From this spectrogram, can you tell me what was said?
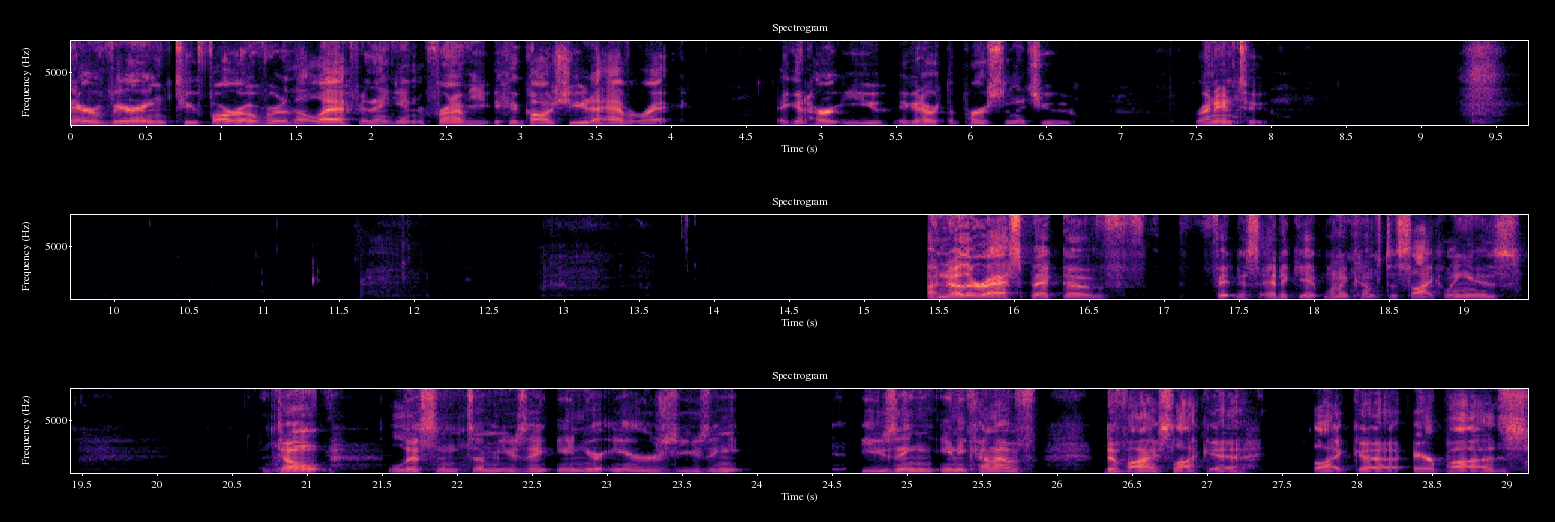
they're veering too far over to the left and they get in front of you, it could cause you to have a wreck. It could hurt you, it could hurt the person that you run into. Another aspect of fitness etiquette when it comes to cycling is don't listen to music in your ears using using any kind of device like a like uh, AirPods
